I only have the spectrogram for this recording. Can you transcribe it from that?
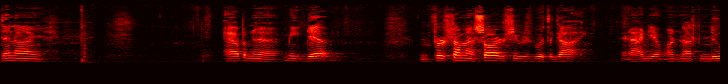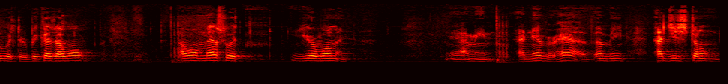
then I happened to meet Deb. And the first time I saw her, she was with a guy, and I didn't want nothing to do with her because I won't I won't mess with your woman. I mean, I never have. I mean, I just don't.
